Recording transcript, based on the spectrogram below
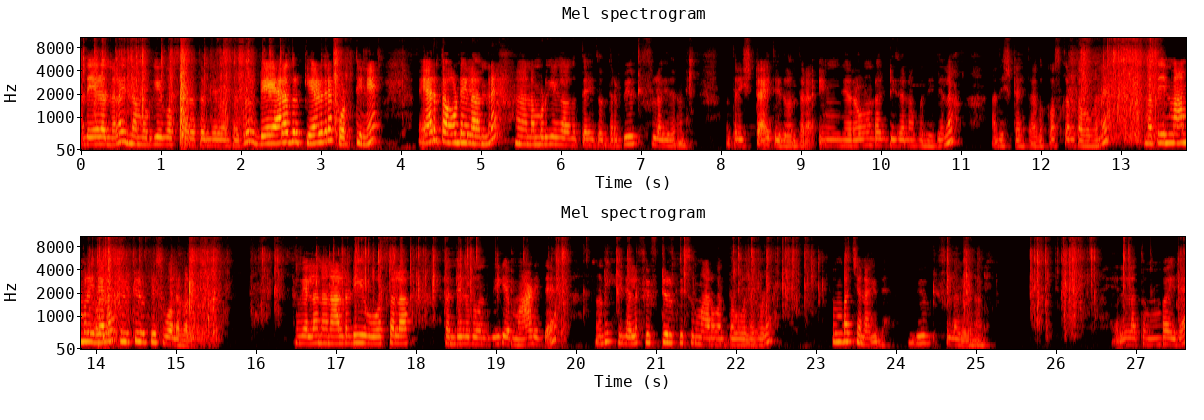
ಅದು ಹೇಳೋದ್ನಲ್ಲ ಇದು ನಮ್ಮ ಹುಡುಗಿಗೋಸ್ಕರ ತಂದಿರುವಂಥದ್ದು. ಬೇ, ಯಾರಾದರೂ ಕೇಳಿದ್ರೆ ಕೊಡ್ತೀನಿ. ಯಾರು ತಗೊಂಡಿಲ್ಲ ಅಂದರೆ ನಮ್ಮ ಹುಡುಗಿಗಾಗುತ್ತೆ ಇದು ಒಂಥರ ಬ್ಯೂಟಿಫುಲ್ ಆಗಿದೆ ನೋಡಿ. ಒಂಥರ ಇಷ್ಟ ಆಯ್ತು ಇದು ಒಂಥರ. ಹಿಂಗೆ ರೌಂಡಾಗಿ ಡಿಸೈನಾಗಿ ಬಂದಿದೆಯಲ್ಲ, ಅದು ಇಷ್ಟ ಆಯಿತು. ಅದಕ್ಕೋಸ್ಕರ ತೊಗೊಬಂದೆ. ಮತ್ತು ಇನ್ನು ಮಾಮೂಲಿ ಇದೆಲ್ಲ ಫಿಫ್ಟಿ ರುಪೀಸ್ ಓಲೆಗಳು ಇವೆಲ್ಲ ನಾನು ಆಲ್ರೆಡಿ ಹೋದ್ಸಲ ತಂದಿರೋದು ಒಂದು ವಿಡಿಯೋ ಮಾಡಿದ್ದೆ. ನೋಡಿ, ಇದೆಲ್ಲ ಫಿಫ್ಟಿ ರುಪೀಸಿಗೆ ಮಾರುವಂಥ ಓಲೆಗಳು ತುಂಬ ಚೆನ್ನಾಗಿದೆ. ಬ್ಯೂಟಿಫುಲ್ ಆಗಿದೆ ನೋಡಿ. ಎಲ್ಲ ತುಂಬ ಇದೆ.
